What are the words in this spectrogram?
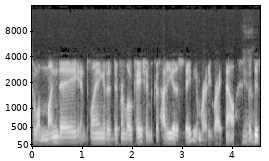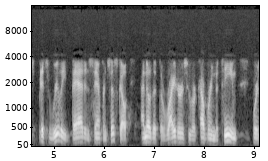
to a Monday and playing it at a different location because how do you get a stadium ready right now? Yeah. But this it's really bad in San Francisco. I know that the writers who are covering the team were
